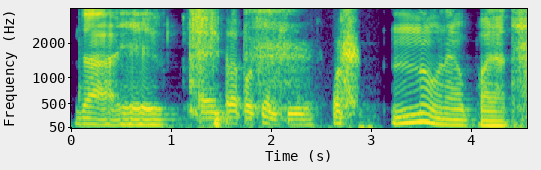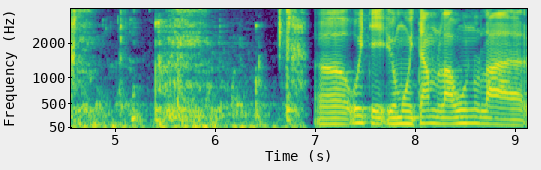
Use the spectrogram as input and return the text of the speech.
Da, e... ai intrat pe câmp și... Nu neapărat. Uh, uite, eu mă uitam la unul la...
